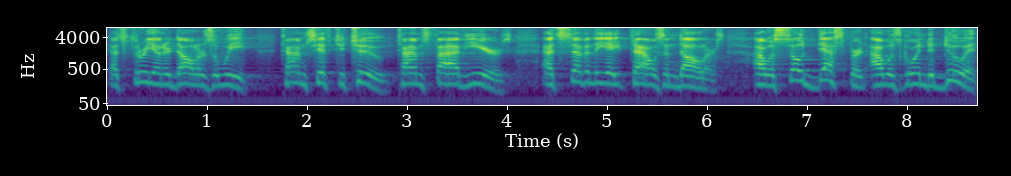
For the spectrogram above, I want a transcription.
That's $300 a week times 52 times five years. That's $78,000. I was so desperate, I was going to do it.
